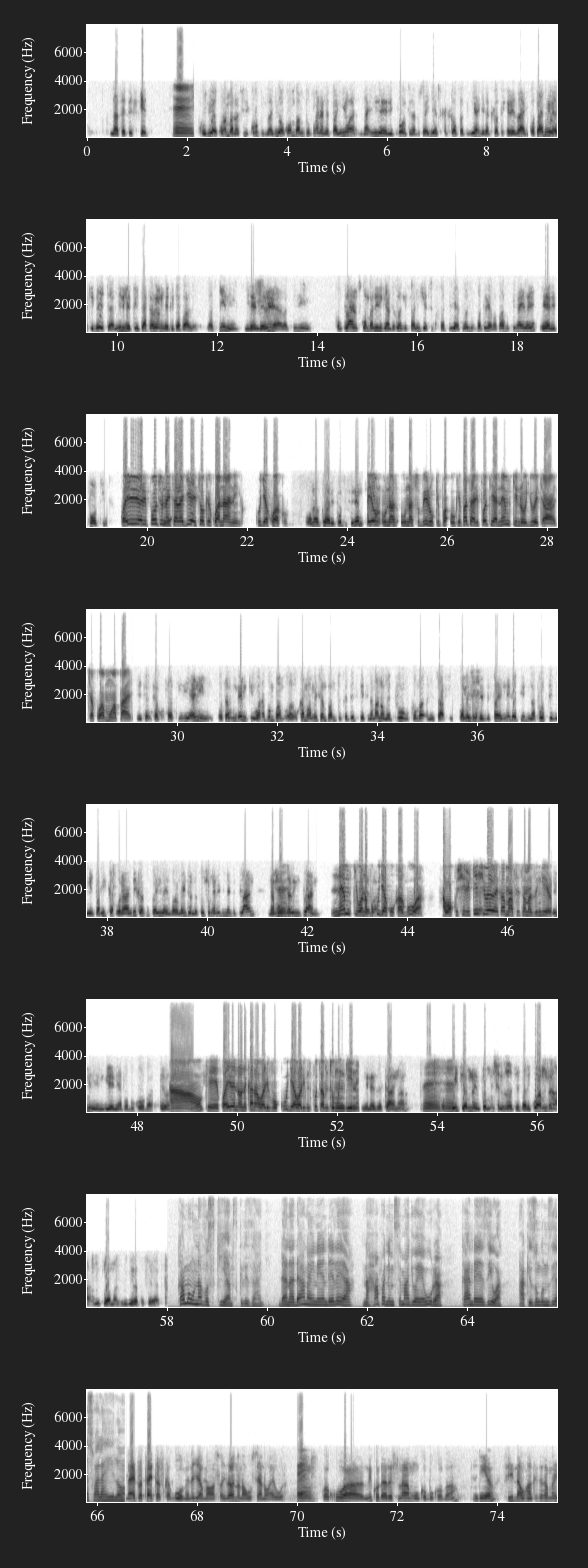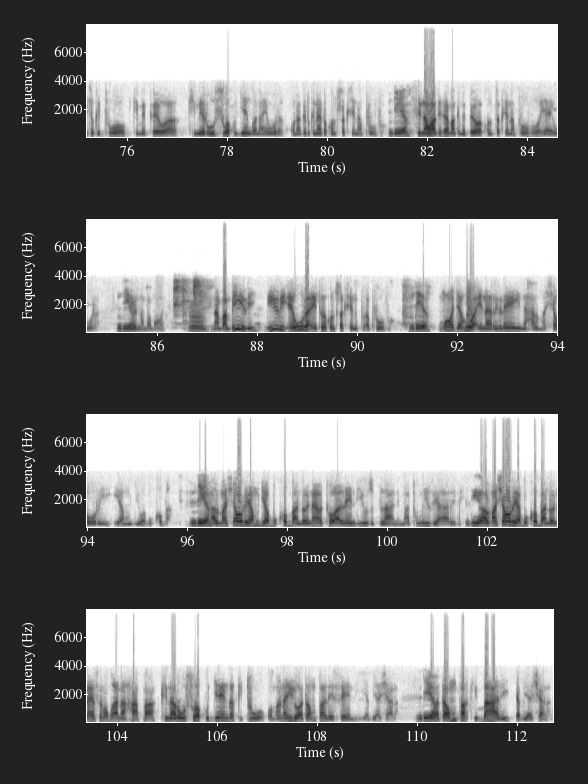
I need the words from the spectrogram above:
na certificate Eh. kujua kwamba na sisi kopi tunajua kwamba mtu fulani amefanyiwa, na ile report inatusaidia katika ufuatiliaji, katika utekelezaji, kwa sababu hiyo ya kidata mi nimepita, hata leo nimepita pale, lakini inaendelea, lakini compliance kwamba nini kinatakiwa kifanyike, si kufuatilia. Tuwezi kufuatilia kwa sababu sina ile ile ripoti. Kwa hiyo hiyo ripoti unaitarajia itoke kwa nani kuja kwako? Wanaotoa ripoti si NEMKI, hiyo una, unasubiri ukipa, ukipata ripoti ya NEMKI ndo ujue cha cha kuamua pale. cha, cha kufuatilia, yani kwa sababu NEMKI wanapompa kama wameshampa mtu certificate, ina maana wameprove kwamba ni safi, wamesha identify negative na positive impact. Wanaandika sasa ile environmental and social management plan na monitoring plan. NEMKI wanapokuja kukagua hawakushirikishi yeah. wewe kama afisa mazingira. Mimi ni mgeni hapa Bukoba, hiyo Ah, okay. Kwa hiyo inaonekana walivyokuja walimkuta mtu mwingine. inawezekana Eh, eh. hamna information zote, palikuwa hamna mtu wa mazingira pekee. Kama unavyosikia msikilizaji, danadana inaendelea na hapa ni msemaji wa EWURA kanda ya Ziwa akizungumzia swala hilo. Naitwa Titus Kaguo, meneja wa mawasiliano na uhusiano wa EWURA. Eh, Kwa kuwa niko Dar es Salaam huko Bukoba, ndio. sina uhakika kama hicho kituo kimepewa kimeruhusiwa kujengwa na EWURA. Kuna kitu kinaitwa construction approval. Ndio. Sina uhakika kama kimepewa construction approval ya EWURA. Hiyo Ndio. ni namba moja. Mm, Namba mbili, ili EWURA itoe construction approval, ndio. moja huwa ina relay na halmashauri ya mji wa Bukoba. Ndio. Halmashauri ya mji wa Bukoba ndo inayotoa land use plan, matumizi ya ardhi. Ndio. Halmashauri ya Bukoba ndo inayosema bwana, hapa kinaruhusiwa kujenga kituo. Kwa maana hiyo, watampa leseni ya biashara, Ndio. watampa kibali cha biashara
